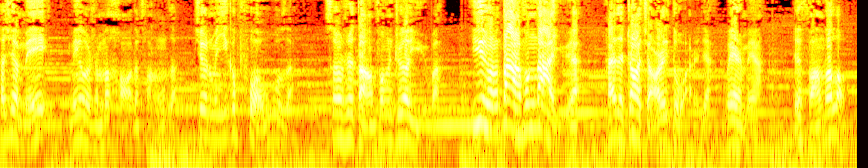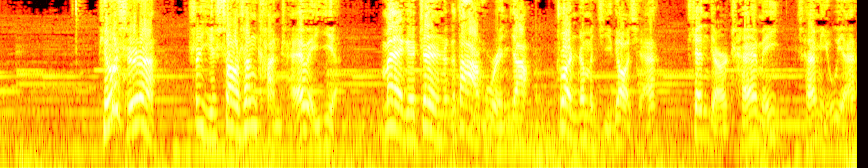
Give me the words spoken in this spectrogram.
他却没没有什么好的房子，就这么一个破屋子，算是挡风遮雨吧。遇上大风大雨，还得照角里躲着去。为什么呀？这房子漏。平时呢，是以上山砍柴为业，卖给镇上这个大户人家，赚这么几吊钱，添点柴煤、柴米油盐、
